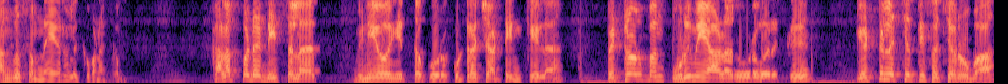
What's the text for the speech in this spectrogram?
அங்குசம் நேயர்களுக்கு வணக்கம். கலப்பட டீசலை விநியோகித்த ஒரு குற்றச்சாட்டின் கீழே பெட்ரோல் பங்க் உரிமையாளர் ஒருவருக்கு எட்டு லட்சத்தி சொச்ச ரூபாய்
